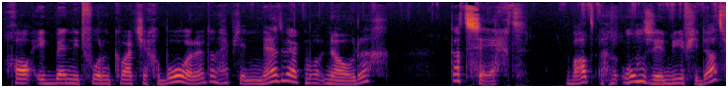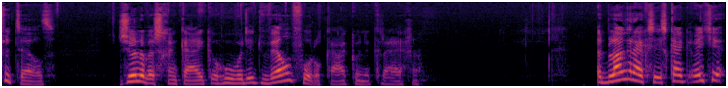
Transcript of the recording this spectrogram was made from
goh, ik ben niet voor een kwartje geboren, dan heb je netwerk nodig dat zegt: wat een onzin, wie heeft je dat verteld? Zullen we eens gaan kijken hoe we dit wel voor elkaar kunnen krijgen. Het belangrijkste is, kijk, weet je,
